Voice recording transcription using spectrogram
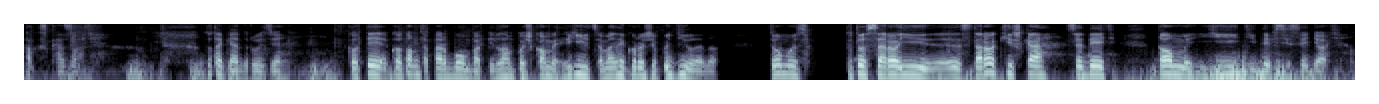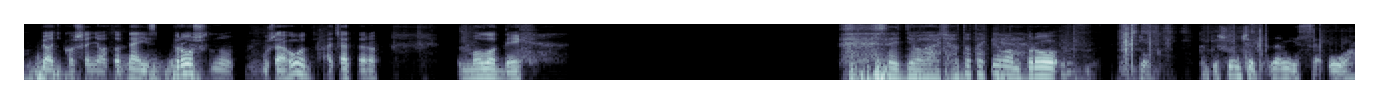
так сказати. То таке, друзі. Коти, котом тепер бомба під лампочками гріються, в мене, коротше, поділено. В цьому тут старої, е, стара кішка сидить, там її діти всі сидять. П'ять кошенят. Одне із прош, ну, вже год, а четверо молодих. сидять. Ото таке вам про капюшончик на місце. О.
